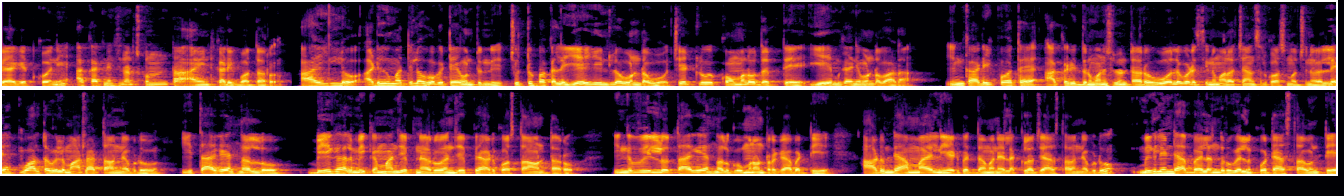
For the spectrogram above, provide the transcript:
బ్యాగ్ ఎత్తుకొని అక్కడి నుంచి నడుచుకుంటా ఆ ఇంటికాడికి పోతారు. ఆ ఇల్లు అడవి మధ్యలో ఒకటే ఉంటుంది. చుట్టుపక్కల ఏ ఇంట్లో ఉండవు చెట్లు కొమ్మలు తప్పితే ఏం గాని ఉండవాడా. ఇంకా అడిగి పోతే అక్కడ ఇద్దరు మనుషులు ఉంటారు. వాళ్ళు కూడా సినిమాలో ఛాన్సుల కోసం వచ్చిన వాళ్ళే. వాళ్ళతో వీళ్ళు మాట్లాడుతా ఉన్నప్పుడు ఈ తాగేంతలు బీగాలు మీకెమ్మని చెప్పినారు అని చెప్పి ఆడికి వస్తూ ఉంటారు. ఇంక వీళ్ళు తాగేంతలు గుమ్మన ఉంటారు కాబట్టి ఆడుండే అమ్మాయిల్ని ఏడిపిద్దామనే లెక్కలో చేస్తా ఉన్నప్పుడు మిగిలిండే అబ్బాయిలందరూ వీళ్ళని కొట్టేస్తా ఉంటే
